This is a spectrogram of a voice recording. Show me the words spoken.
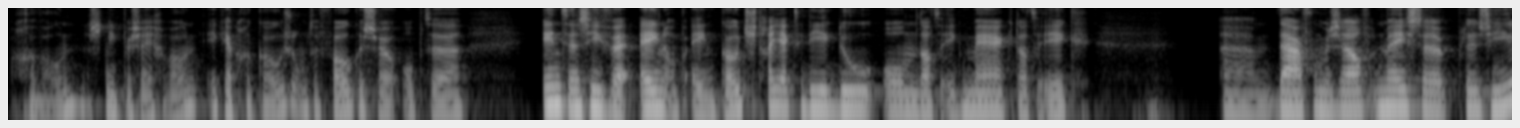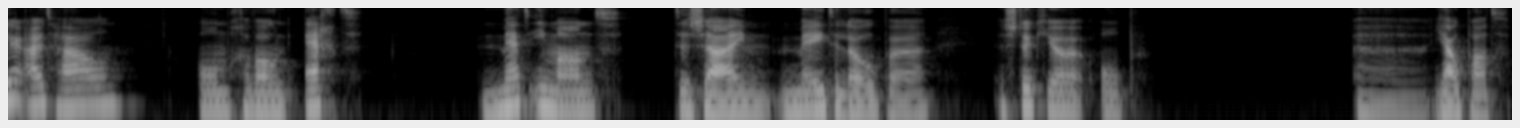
gewoon, dat is niet per se gewoon. Ik heb gekozen om te focussen op de intensieve één op één coach trajecten die ik doe, omdat ik merk dat ik um, daar voor mezelf het meeste plezier uit haal. Om gewoon echt met iemand te zijn, mee te lopen, een stukje op uh, jouw pad.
